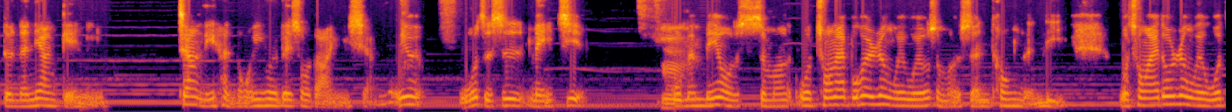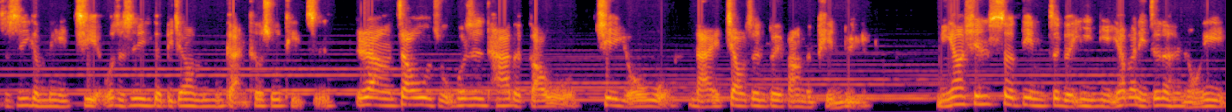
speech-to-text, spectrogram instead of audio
的能量给你，这样你很容易会被受到影响，因为我只是媒介，我们没有什么，我从来不会认为我有什么神通能力。我从来都认为我只是一个媒介，我只是一个比较敏感、特殊体质，让造物主或是他的高我借由我来校正对方的频率。你要先设定这个意念，要不然你真的很容易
